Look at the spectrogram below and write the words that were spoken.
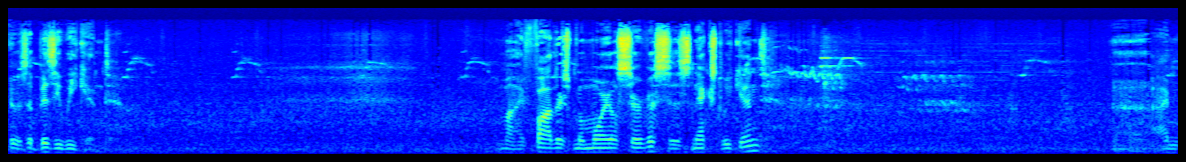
It was a busy weekend. My father's memorial service is next weekend. Uh, I'm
